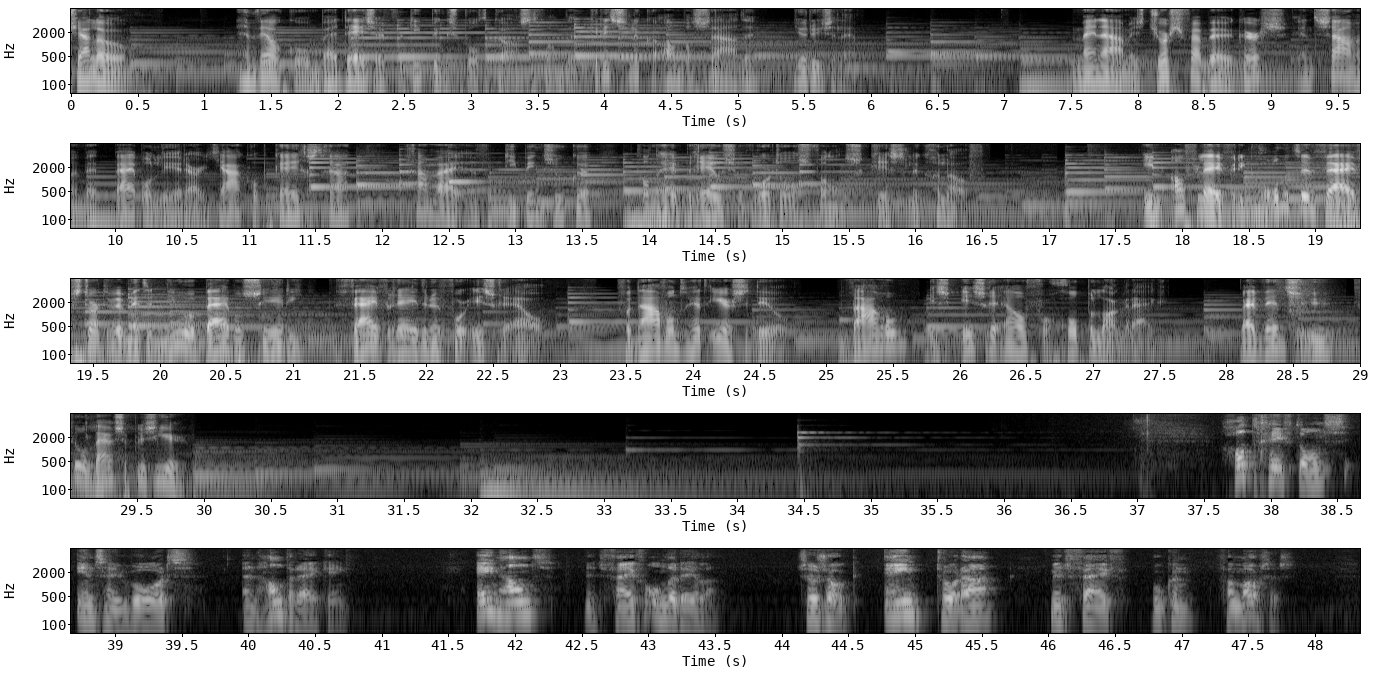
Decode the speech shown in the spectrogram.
Shalom en welkom bij deze verdiepingspodcast van de Christelijke Ambassade Jeruzalem. Mijn naam is Joshua Beukers en samen met Bijbelleraar Jacob Keegstra gaan wij een verdieping zoeken van de Hebreeuwse wortels van ons christelijk geloof. In aflevering 105 starten we met een nieuwe Bijbelserie 5 redenen voor Israël. Vanavond het eerste deel. Waarom is Israël voor God belangrijk? Wij wensen u veel luisterplezier. God geeft ons in zijn woord een handreiking. Eén hand met vijf onderdelen. Zoals ook één Torah met vijf boeken van Mozes.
